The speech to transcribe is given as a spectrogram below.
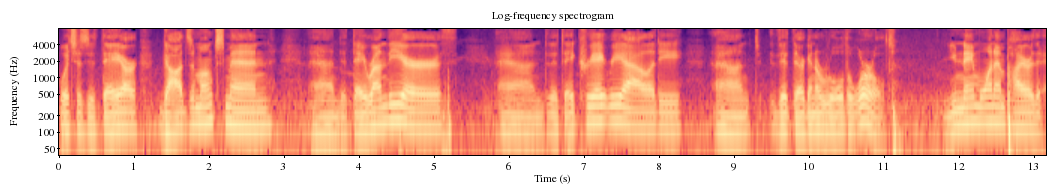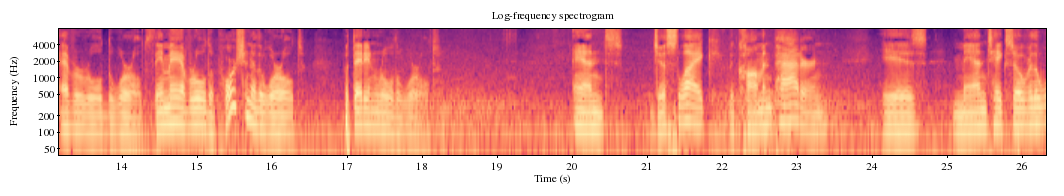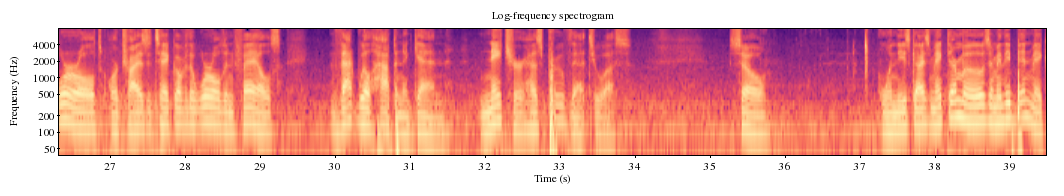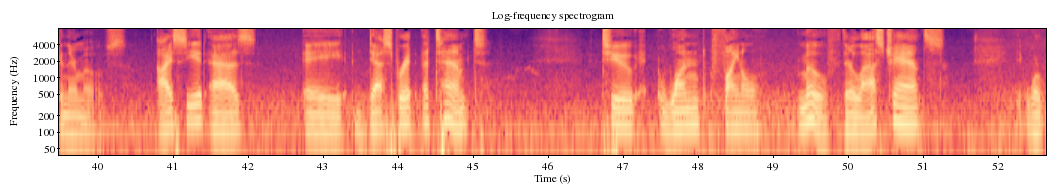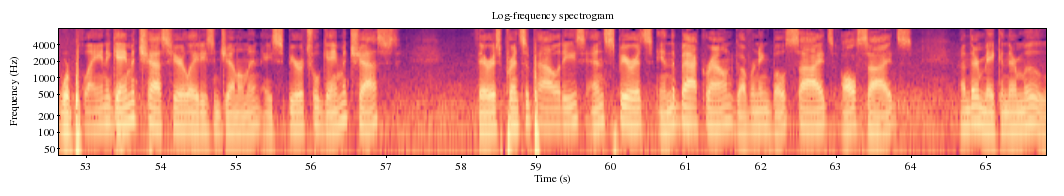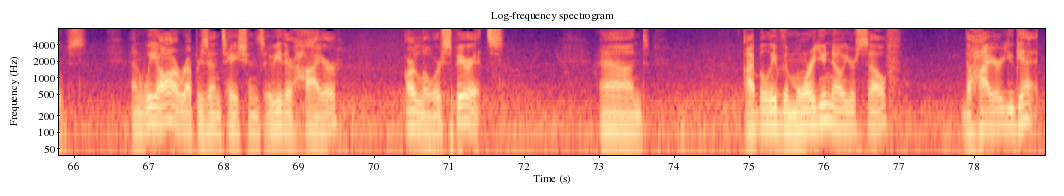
which is that they are gods amongst men and that they run the earth and that they create reality and that they're going to rule the world. You name one empire that ever ruled the world. They may have ruled a portion of the world, but they didn't rule the world. And just like the common pattern is man takes over the world or tries to take over the world and fails, that will happen again. Nature has proved that to us. So, when these guys make their moves, I mean, they've been making their moves. I see it as a desperate attempt to one final move, their last chance we're, we're playing a game of chess here, ladies and gentlemen, a spiritual game of chess. There is principalities and spirits in the background governing both sides, all sides, and they're making their moves. And we are representations of either higher or lower spirits. And I believe the more you know yourself, the higher you get.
